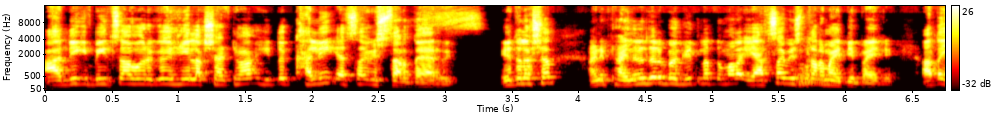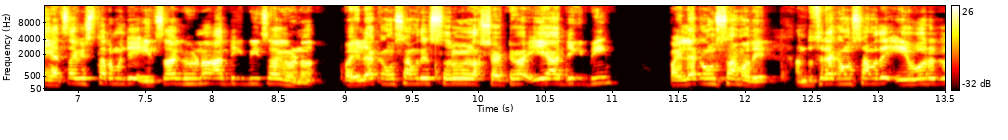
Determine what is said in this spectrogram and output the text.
अधिक बीचा वर्ग हे लक्षात ठेवा. इथं खाली याचा विस्तार तयार होईल. येतं लक्षात? आणि फायनल जर बघितलं तुम्हाला याचा विस्तार माहिती पाहिजे. आता याचा विस्तार म्हणजे एचा घण अधिक बीचा घण पहिल्या कंसामध्ये सरळ लक्षात ठेवा ए अधिक बी पहिल्या कंसामध्ये आणि दुसऱ्या कंसामध्ये ए वर्ग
